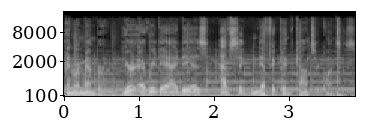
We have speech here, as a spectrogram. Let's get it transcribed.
and remember, your everyday ideas have significant consequences.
